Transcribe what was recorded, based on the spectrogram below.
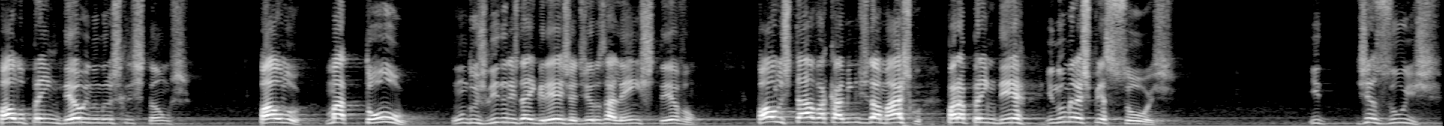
Paulo prendeu inúmeros cristãos. Paulo matou um dos líderes da igreja de Jerusalém, Estevão. Paulo estava a caminho de Damasco para prender inúmeras pessoas. E Jesus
